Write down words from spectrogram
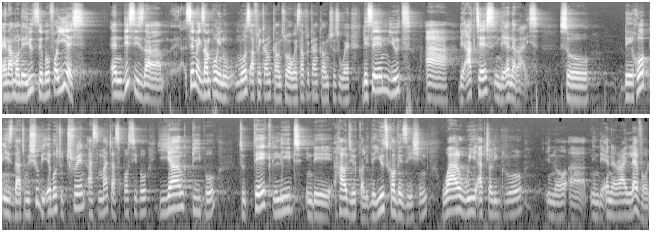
and I'm on the youth table for years. And this is the same example in most African countries or West African countries where the same youth are the actors in the NRIs. So the hope is that we should be able to train as much as possible young people to take lead in the, how do you call it, the youth conversation while we actually grow, you know, uh, in the NRI level.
